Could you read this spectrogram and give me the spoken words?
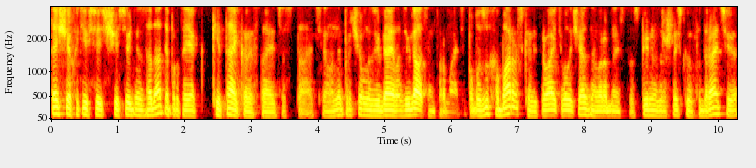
те, що я хотів що сьогодні згадати про те, як Китай користається ситуацією. Вони причому з'являла з'являлася інформація. Поблизу Хабаровська відкривають величезне виробництво спільно з Російською Федерацією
